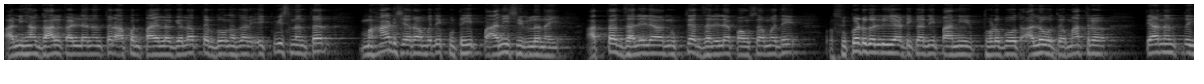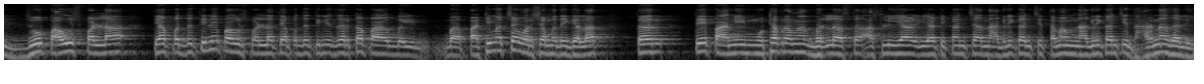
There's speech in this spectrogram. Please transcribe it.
आणि हा गाल काढल्यानंतर आपण पाहायला गेला तर दोन हजार एकवीस नंतर महाड शहरामध्ये कुठेही पाणी शिरलं नाही. आत्ताच झालेल्या नुकत्याच झालेल्या पावसामध्ये सुकट गल्ली या ठिकाणी पाणी थोडं बहुत आलं होतं. मात्र त्यानंतर जो पाऊस पडला त्या पद्धतीने पाऊस पडला. त्या पद्धतीने जर का पा पाठीमागच्या वर्षामध्ये गेलात तर ते पाणी मोठ्या प्रमाणात भरलं असतं. असली या या ठिकाणच्या नागरिकांची तमाम नागरिकांची धारणा झाली.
